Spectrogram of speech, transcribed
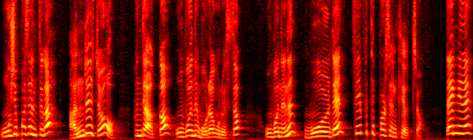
50%가 안 되죠. 근데 아까 5번에 뭐라고 그랬어? 5번에는 more than 50%였죠. 땡이네.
